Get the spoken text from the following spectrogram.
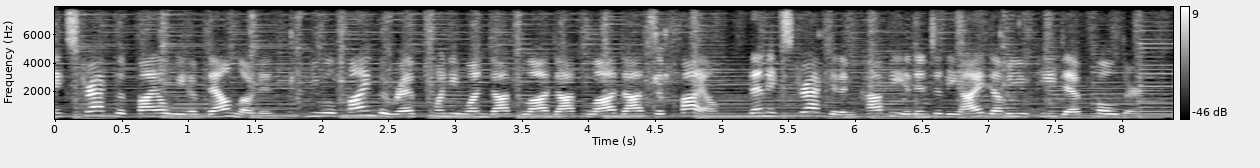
And extract the file we have downloaded, you will find the rev21.blah.blah.zip file, then extract it and copy it into the IWP dev folder.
